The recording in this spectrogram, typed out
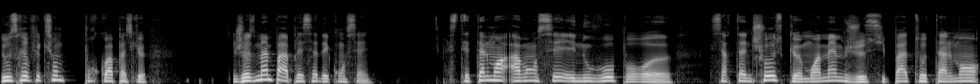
12 réflexions, pourquoi? Parce que j'ose même pas appeler ça des conseils. C'était tellement avancé et nouveau pour euh, certaines choses que moi-même je ne suis pas totalement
